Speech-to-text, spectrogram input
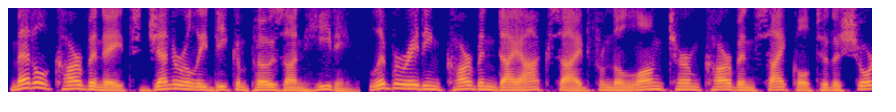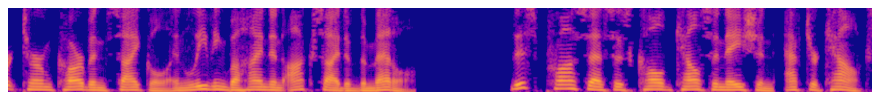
Metal carbonates generally decompose on heating, liberating carbon dioxide from the long-term carbon cycle to the short-term carbon cycle and leaving behind an oxide of the metal. This process is called calcination, after calx,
